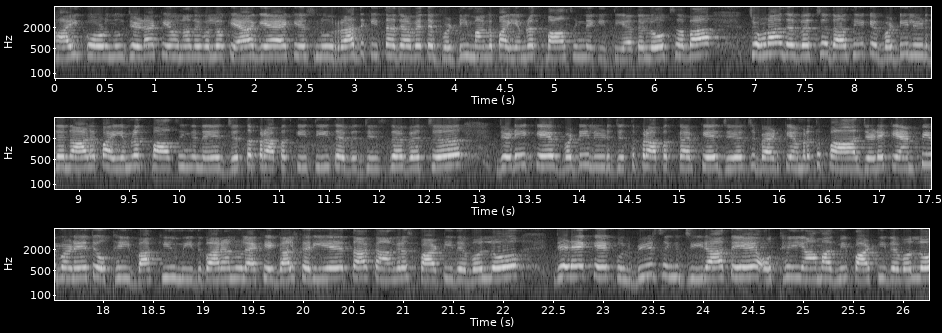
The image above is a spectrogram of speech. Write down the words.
ਹਾਈ ਕੋਰਟ ਨੂੰ ਜਿਹੜਾ ਕਿ ਉਹਨਾਂ ਦੇ ਵੱਲੋਂ ਕਿਹਾ ਗਿਆ ਹੈ ਕਿ ਇਸ ਨੂੰ ਰੱਦ ਕੀਤਾ ਜਾਵੇ ਤੇ ਵੱਡੀ ਮੰਗ ਭਾਈ ਅਮਰਤਪਾਲ ਸਿੰਘ ਨੇ ਕੀਤੀ ਹੈ। ਤੇ ਲੋਕ ਸਭਾ ਚੋਣਾਂ ਦੇ ਵਿੱਚ ਦੱਸਦੀ ਹੈ ਕਿ ਵੱਡੀ ਲੀਡ ਦੇ ਨਾਲ ਭਾਈ ਅਮਰਤਪਾਲ ਸਿੰਘ ਨੇ ਜਿੱਤ ਪ੍ਰਾਪਤ ਕੀਤੀ ਤੇ ਜਿਸ ਦੇ ਵਿੱਚ ਜਿਹੜੇ ਕਿ ਵੱਡੀ ਲੀਡ ਜਿੱਤ ਪ੍ਰਾਪਤ ਕਰਕੇ ਜੇਲ੍ਹ 'ਚ ਬੈਠ ਕੇ ਅਮਰਤਪਾਲ ਜਿਹੜੇ ਕਿ ਐਮਪੀ ਬਣੇ ਤੇ ਉੱਥੇ ਹੀ ਬਾਕੀ ਉਮੀਦਵਾਰਾਂ ਨੂੰ ਲੈ ਕੇ ਗੱਲ ਕਰੀਏ ਤਾਂ ਕਾਂਗਰਸ ਪਾਰਟੀ ਦੇ ਵੱਲੋਂ ਜਿਹੜੇ ਕਿ ਕੁਲਬੀਰ ਸਿੰਘ ਜੀਰਾ ਤੇ ਉੱਥੇ ਹੀ ਆਮ ਆਦਮੀ ਪਾਰਟੀ ਦੇ ਵੱਲੋਂ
